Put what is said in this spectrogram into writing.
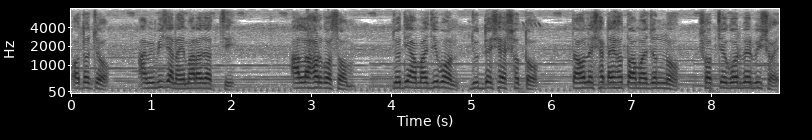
অথচ আমি বিছানায় মারা যাচ্ছি। আল্লাহর কসম, যদি আমার জীবন যুদ্ধে শেষ হতো, তাহলে সেটাই হতো আমার জন্য সবচেয়ে গর্বের বিষয়।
